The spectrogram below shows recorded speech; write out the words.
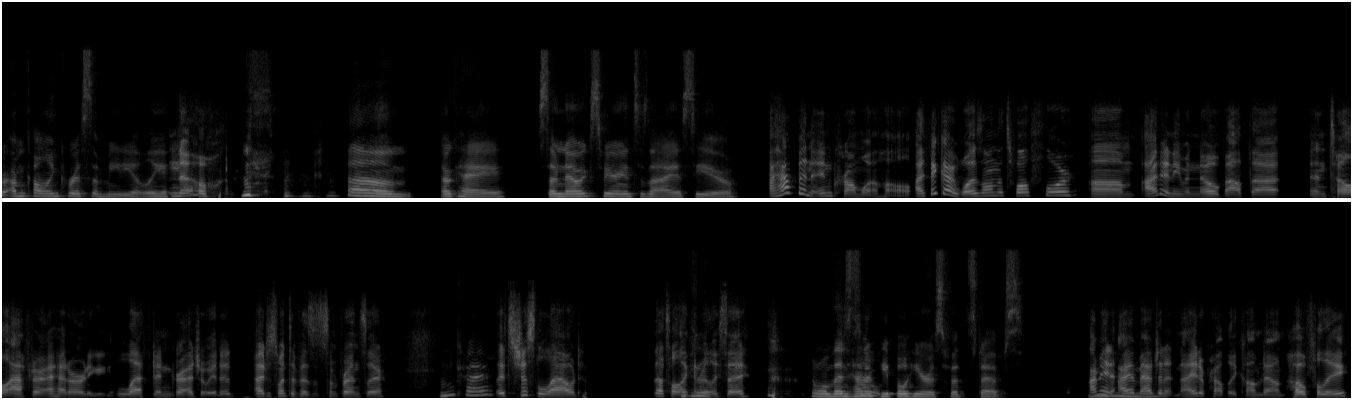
I'm calling Chris immediately. No. Um. Okay. So no experiences at ISU. I have been in Cromwell Hall. I think I was on the 12th floor. Um, I didn't even know about that until after I had already left and graduated. I just went to visit some friends there. Okay. It's just loud. That's all I can Mhm. really say. Well, then how do people hear his footsteps? I mean, I Mm. imagine at night it probably calmed down. Hopefully.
